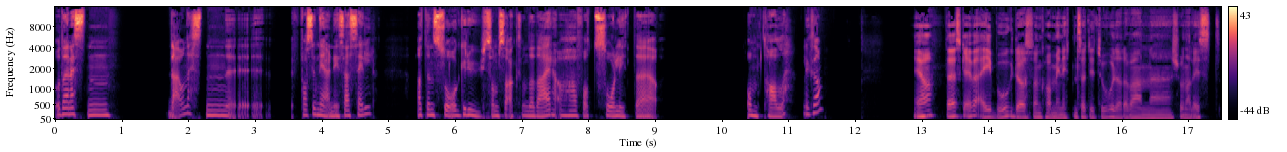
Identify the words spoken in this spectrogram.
Og det er nesten Det er jo nesten eh, fascinerende i seg selv at en så grusom sak som det der har fått så lite omtale, liksom. Ja, det er skrevet ei bok da, som kom i 1972, da det var en uh, journalist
